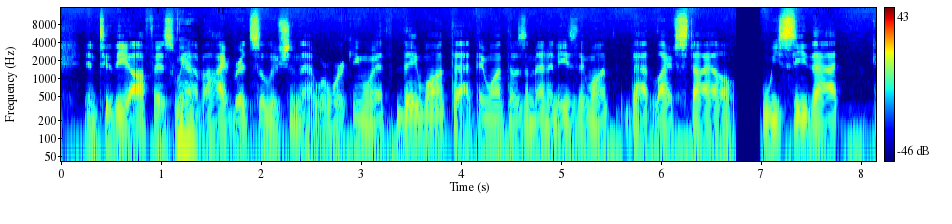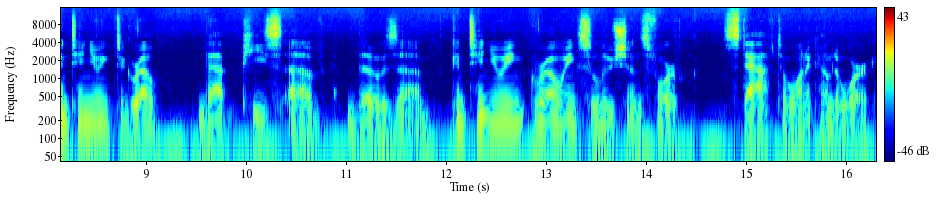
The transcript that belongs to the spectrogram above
into the office. We yeah. have a hybrid solution that we're working with. They want that. They want those amenities. They want that lifestyle. We see that continuing to grow, that piece of those uh, continuing growing solutions for staff to want to come to work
